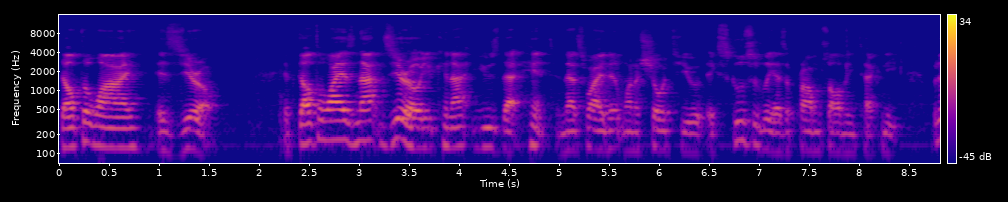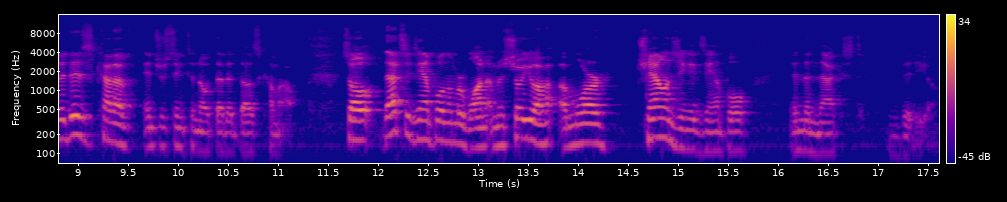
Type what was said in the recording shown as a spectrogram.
delta y is zero. If delta y is not zero, you cannot use that hint, and that's why I didn't want to show it to you exclusively as a problem-solving technique. But it is kind of interesting to note that it does come out. So that's example number one. I'm going to show you a, a more challenging example in the next video.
